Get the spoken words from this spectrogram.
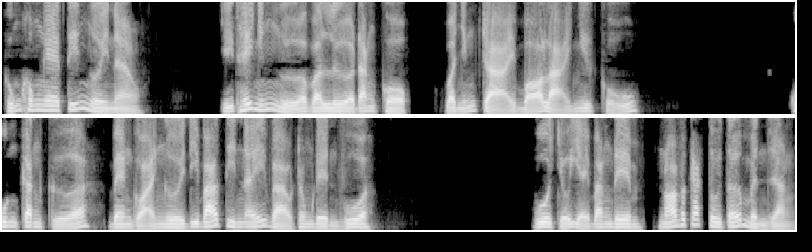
cũng không nghe tiếng người nào. Chỉ thấy những ngựa và lừa đang cột và những trại bỏ lại như cũ. Quân canh cửa bèn gọi người đi báo tin ấy vào trong đền vua. Vua chỗ dậy ban đêm, nói với các tôi tớ mình rằng,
